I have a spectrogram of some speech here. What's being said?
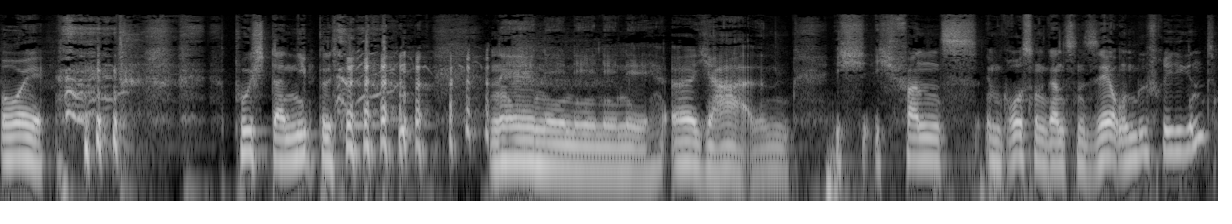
Oi. Push da Nippel. nee, nee, nee, nee, nee. Äh, ja, ähm, ich, ich fand's im Großen und Ganzen sehr unbefriedigend.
